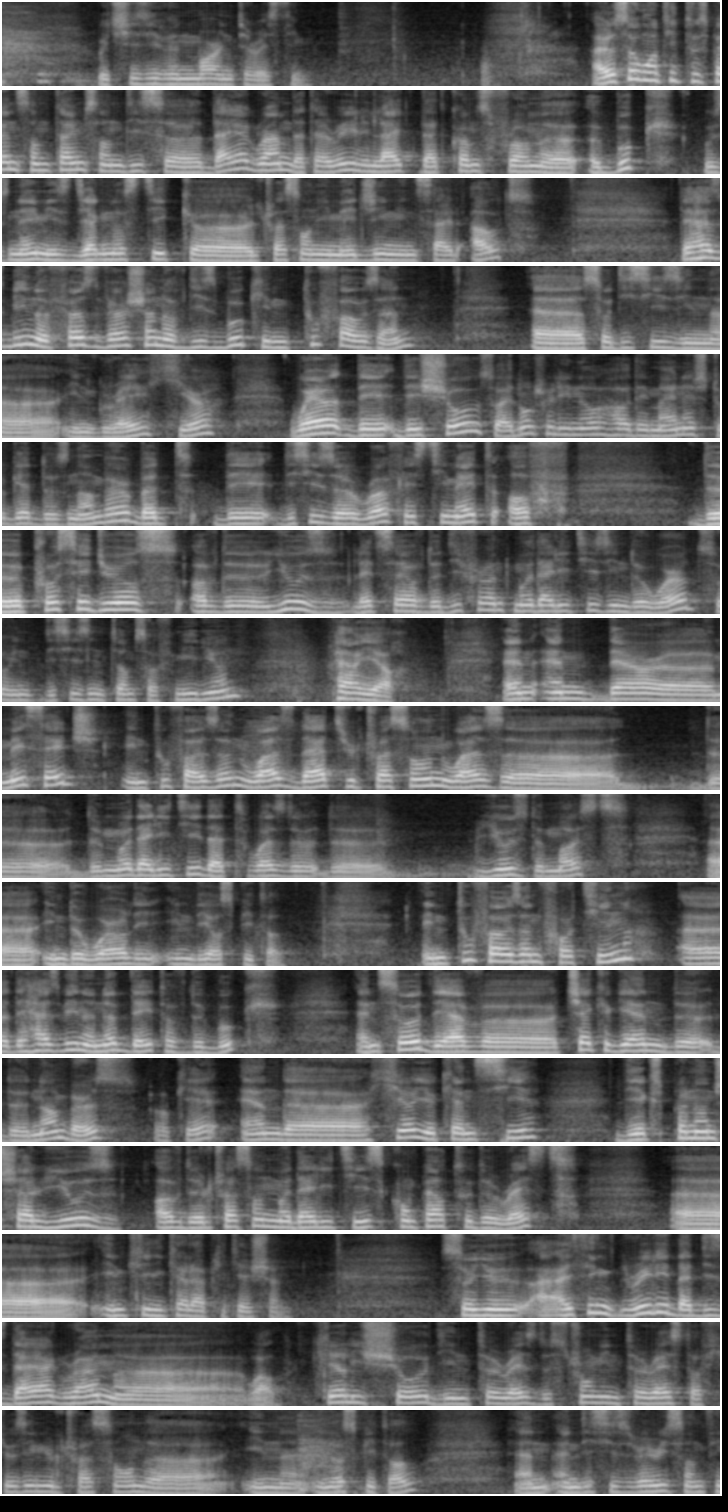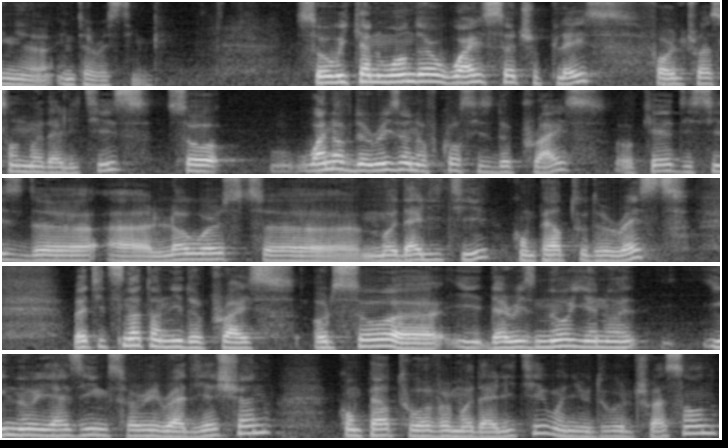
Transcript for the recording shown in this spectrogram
which is even more interesting. I also wanted to spend some time on this uh, diagram that I really like that comes from a, a book whose name is Diagnostic uh, Ultrasound Imaging Inside Out. There has been a first version of this book in 2000. Uh, so this is in, uh, in gray here, where they, they show, so I don't really know how they managed to get those numbers, but they, this is a rough estimate of the procedures of the use, let's say, of the different modalities in the world. So in, this is in terms of million per year. And, and their uh, message in 2000 was that ultrasound was uh, the, the modality that was the, the used the most uh, in the world in, in, the hospital. In 2014, uh, there has been an update of the book. And so they have uh, checked again the, the numbers, okay? And uh, here you can see the exponential use of the ultrasound modalities compared to the rest uh, in clinical application. So you, I think really that this diagram, uh, well, clearly show the interest, the strong interest of using ultrasound uh, in, uh, in hospital. And, and this is very something uh, interesting. So we can wonder why such a place for ultrasound modalities. So one of the reasons, of course, is the price. Okay, this is the uh, lowest uh, modality compared to the rest. But it's not only the price. Also, uh, there is no ionizing sorry, radiation compared to other modality when you do ultrasound.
